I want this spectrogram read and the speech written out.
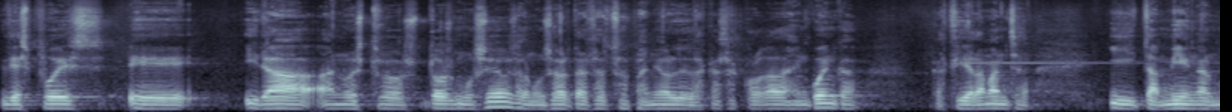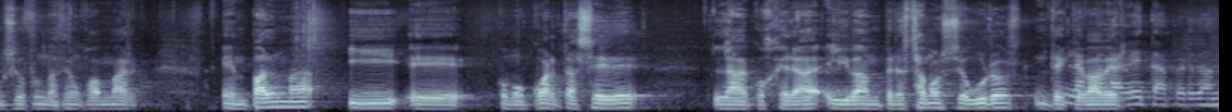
y después eh, irá a nuestros dos museos, al Museo de Arte Español de las Casas Colgadas en Cuenca, Castilla-La Mancha, y también al Museo Fundación Juan Marc en Palma, y eh, como cuarta sede la acogerá el Iván, pero estamos seguros de que va a haber... perdón.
